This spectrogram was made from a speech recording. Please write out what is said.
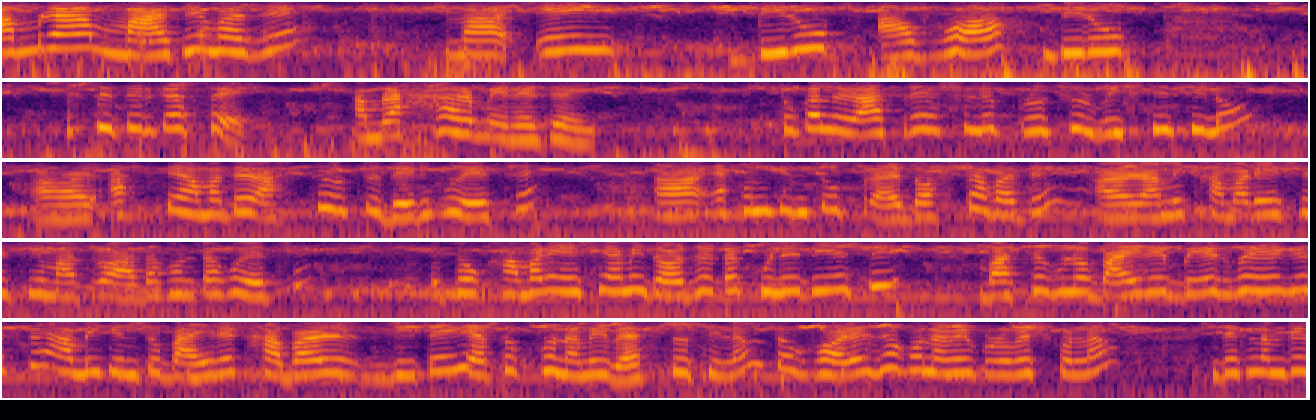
আমরা মাঝে মাঝে এই বিরূপ আবহাওয়া, বিরূপ পরিস্থিতির কাছে আমরা হার মেনে যাই। তো কাল রাত্রে আসলে প্রচুর বৃষ্টি ছিল, আর আজকে আমাদের আসতেও একটু দেরি হয়েছে। এখন কিন্তু প্রায় দশটা বাজে, আর আমি খামারে এসেছি মাত্র আধা ঘণ্টা হয়েছে। তো খামারে এসে আমি দরজাটা খুলে দিয়েছি, বাচ্চাগুলো বাইরে বের হয়ে গেছে। আমি কিন্তু বাইরে খাবার দিতেই এতক্ষণ আমি ব্যস্ত ছিলাম, তো ঘরে যখন আমি প্রবেশ করলাম দেখলাম যে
